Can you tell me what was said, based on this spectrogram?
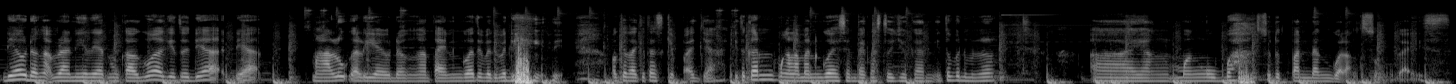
dia udah nggak berani lihat muka gue gitu. Dia dia malu kali ya udah ngatain gue tiba-tiba dia gini oke lah kita skip aja. Itu kan pengalaman gue SMP kelas 7 kan. Itu bener-bener uh, yang mengubah sudut pandang gue langsung guys.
